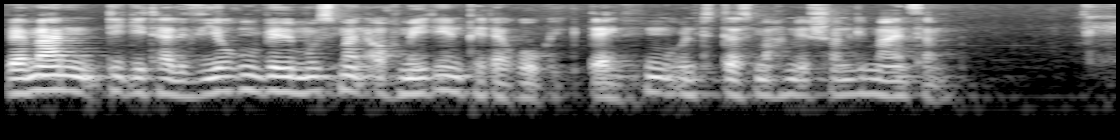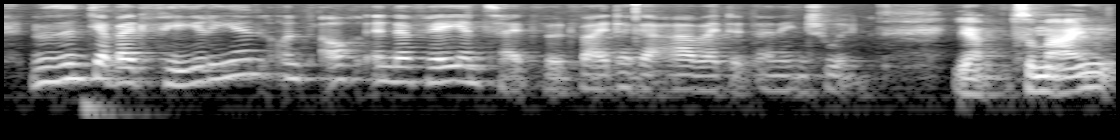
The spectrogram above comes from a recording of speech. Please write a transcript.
wenn man Digitalisierung will, muss man auch Medienpädagogik denken und das machen wir schon gemeinsam. Nun sind ja bald Ferien und auch in der Ferienzeit wird weitergearbeitet an den Schulen. Ja, zum einen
